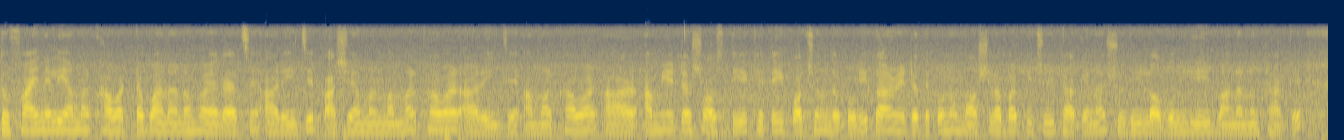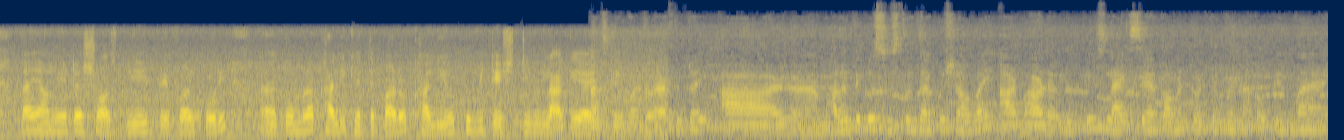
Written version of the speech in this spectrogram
তো ফাইনালি আমার খাবারটা বানানো হয়ে গেছে। আর এই যে পাশে আমার মাম্মার খাবার, আর এই যে আমার খাবার, আর আমি এটা সস দিয়ে খেতেই পছন্দ করি, কারণ এটাতে কোনো মশলা বা কিছুই থাকে না, শুধুই লবণ দিয়েই বানানো থাকে। তাই আমি এটা সস দিয়েই প্রেফার করি। তোমরা খালি খেতে পারো, খালিও খুবই টেস্টি লাগে আর কি। এতটাই। আর ভালো থেকো, সুস্থ থাকো সবাই। আর ভালো লাগলে প্লিজ লাইক শেয়ার কমেন্ট করতে না। ওকে বাই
